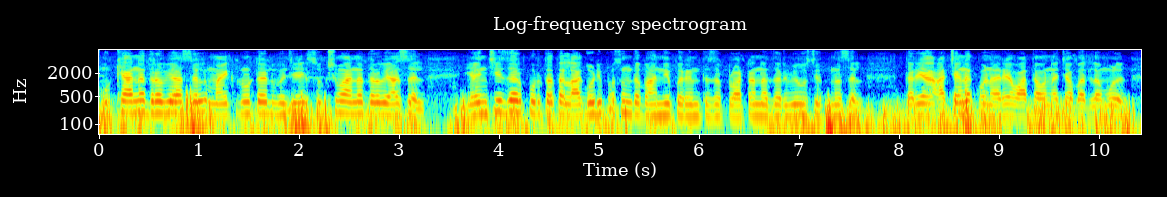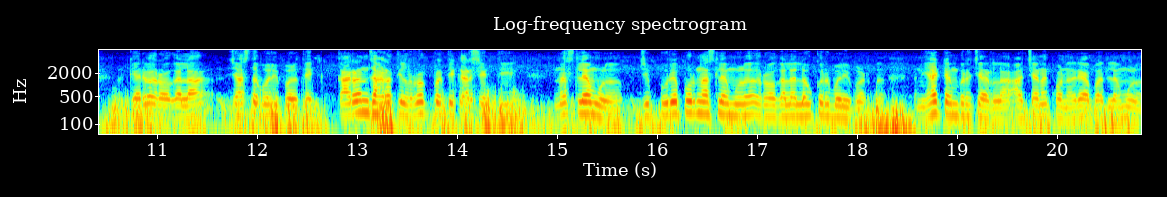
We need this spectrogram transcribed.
मुख्य अन्नद्रव्य असेल मायक्रोन्यूटन म्हणजे सूक्ष्म अन्नद्रव्य असेल यांची जर पूर्तता लागवडीपासून तर बांधणीपर्यंत जर प्लॉटांना जर व्यवस्थित नसेल तर या अचानक होणाऱ्या वातावरणाच्या बदलामुळे गैरव्या रोगाला जास्त बळी पडते. कारण झाडातील रोगप्रतिकार शक्ती नसल्यामुळं जी पुरेपूर नसल्यामुळं रोगाला लवकर बळी पडतं. आणि ह्या टेम्परेचरला अचानक होणाऱ्या बदलामुळं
